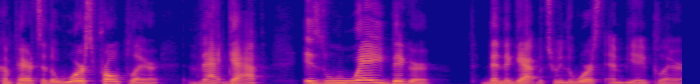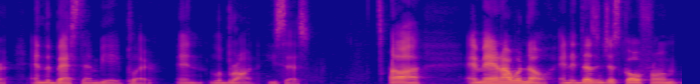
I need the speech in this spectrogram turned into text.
compared to the worst pro player, that gap is way bigger than the gap between the worst NBA player and the best NBA player. And LeBron, he says. Uh, and man, I would know. And it doesn't just go from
